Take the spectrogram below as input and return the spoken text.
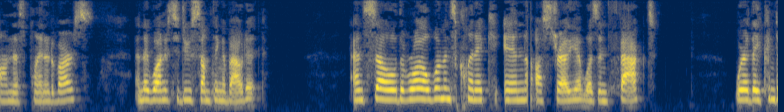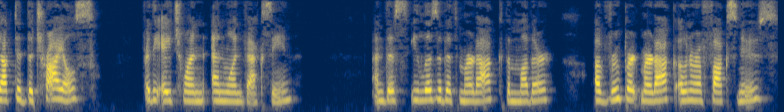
on this planet of ours, and they wanted to do something about it. And so the Royal Women's Clinic in Australia was, in fact, where they conducted the trials for the H1N1 vaccine. And this Elizabeth Murdoch, the mother of Rupert Murdoch, owner of Fox News,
